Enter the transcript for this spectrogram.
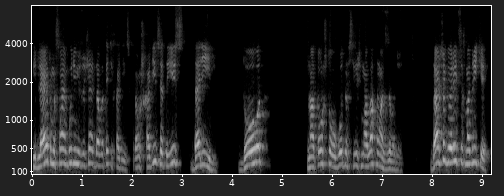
И для этого мы с вами будем изучать да, вот эти хадисы, потому что хадис это есть далиль, довод на то, что угодно Всевышнему Аллаху Аззаваджи. Дальше говорится, смотрите,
